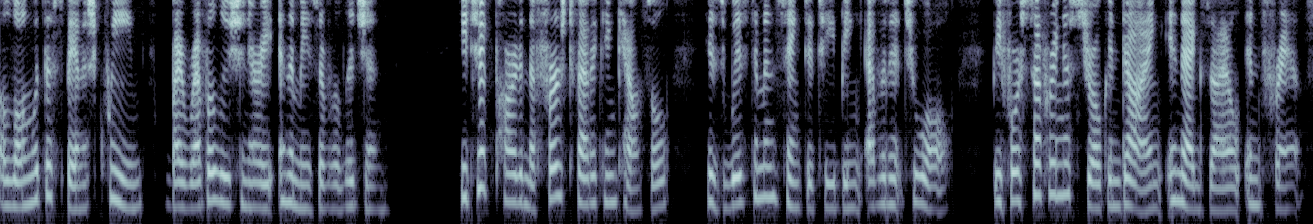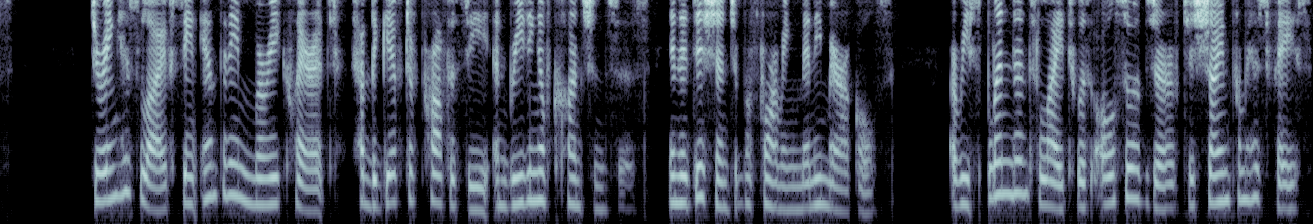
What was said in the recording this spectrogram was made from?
along with the Spanish queen, by revolutionary enemies of religion. He took part in the First Vatican Council, his wisdom and sanctity being evident to all, before suffering a stroke and dying in exile in France. During his life, St. Anthony Mary Claret had the gift of prophecy and reading of consciences, in addition to performing many miracles. A resplendent light was also observed to shine from his face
